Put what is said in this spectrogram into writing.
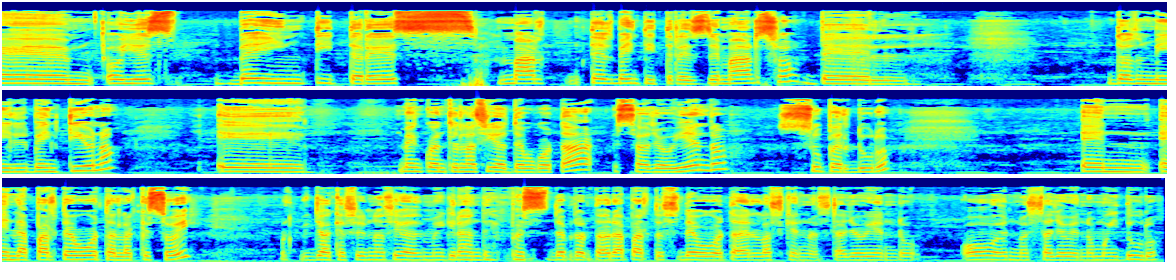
Eh, hoy es 23, martes 23 de marzo del 2021. Eh, me encuentro en la ciudad de Bogotá, está lloviendo, súper duro. En, en la parte de Bogotá en la que estoy, ya que es una ciudad muy grande, pues de pronto habrá partes de Bogotá en las que no está lloviendo o no está lloviendo muy duro.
